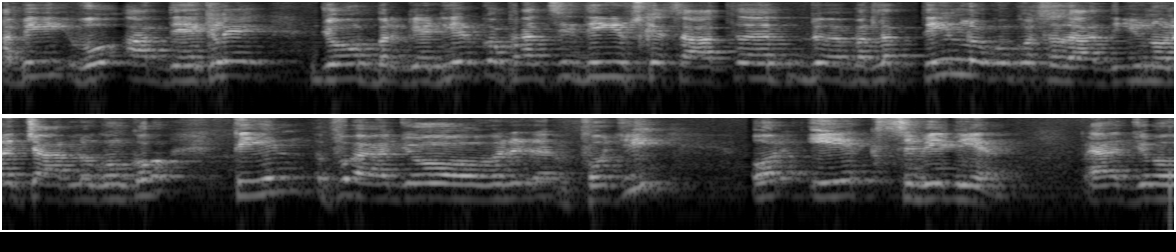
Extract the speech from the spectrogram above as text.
ابھی وہ آپ دیکھ لیں، جو برگیڈیئر کو پھانسی دی، اس کے ساتھ مطلب تین لوگوں کو سزا دی، انہوں نے چار لوگوں کو، تین جو فوجی اور ایک سویلین۔ جو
